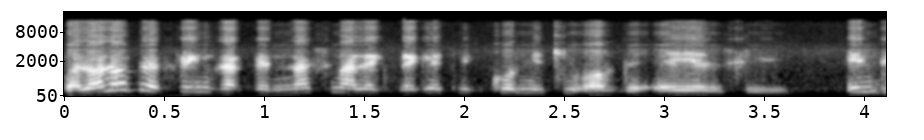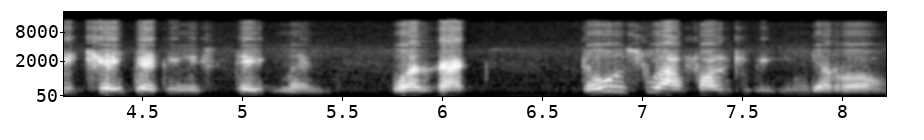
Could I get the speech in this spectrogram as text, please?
Well, one of the things that the National Executive Committee of the ANC indicated in its statement was that those who are found to be in the wrong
